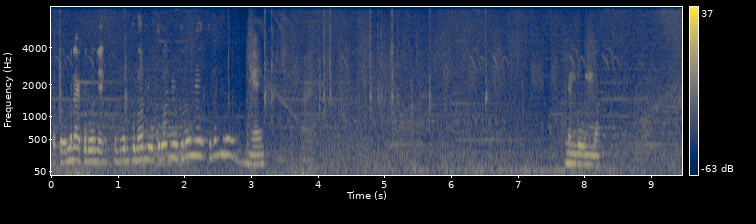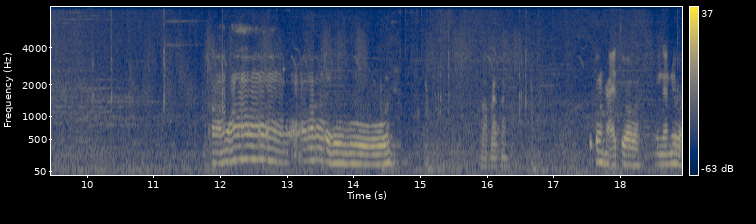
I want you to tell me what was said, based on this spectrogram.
ประตูไม่ได้กูโดนเด็กกูโดนกูโดนอยู่กูโดนอยู่กูโดนอยู่กูโดนอยู่ไงไปมันลุมอะอ๋อโอ้โหรอแป๊บนึง ต้องหายตัวว่ะไม่งั้นไม่ไหว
